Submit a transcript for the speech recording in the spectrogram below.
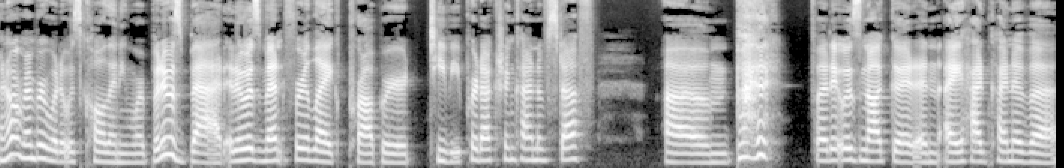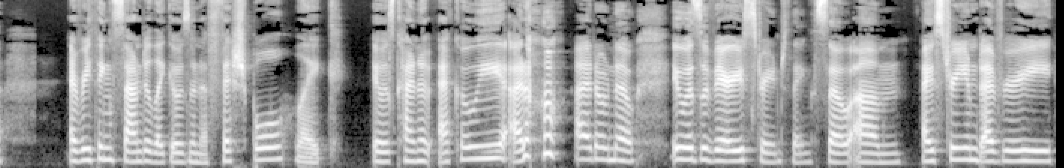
I don't remember what it was called anymore, but it was bad, and it was meant for like proper TV production kind of stuff. Um, but but it was not good, and I had kind of a everything sounded like it was in a fishbowl, like it was kind of echoey. I don't, I don't know. It was a very strange thing. So, um, I streamed every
